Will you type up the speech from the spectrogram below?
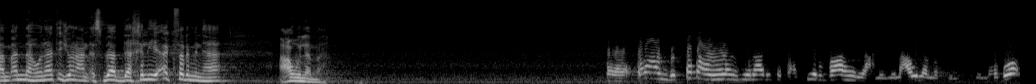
أم أنه ناتج عن أسباب داخلية أكثر منها عولمة؟ طبعا بالطبع هو هنالك تأثير ظاهر يعني للعولمة في الموضوع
